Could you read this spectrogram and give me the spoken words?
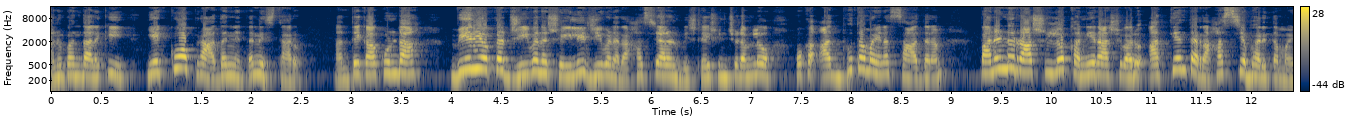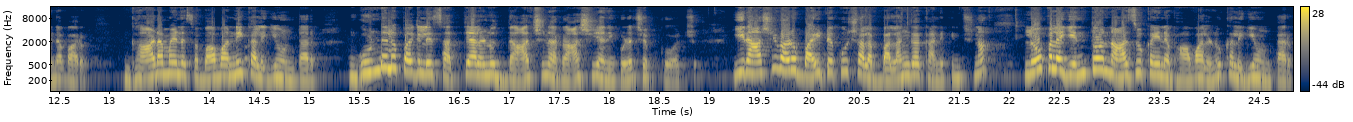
అనుబంధాలకి ఎక్కువ ప్రాధాన్యతనిస్తారు. అంతేకాకుండా వీరి యొక్క జీవన శైలి జీవన రహస్యాలను విశ్లేషించడంలో ఒక అద్భుతమైన సాధనం. పన్నెండు రాశుల్లో కన్య రాశి వారు అత్యంత రహస్యభరితమైన వారు. గాఢమైన స్వభావాన్ని కలిగి ఉంటారు. గుండెలు పగిలే సత్యాలను దాచిన రాశి అని కూడా చెప్పుకోవచ్చు. ఈ రాశి వారు బయటకు చాలా బలంగా కనిపించినా లోపల ఎంతో నాజుకైన భావాలను కలిగి ఉంటారు.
